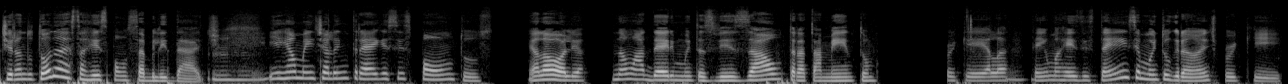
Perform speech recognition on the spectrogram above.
tirando toda essa responsabilidade. Uhum. E realmente ela entrega esses pontos. Ela olha, não adere muitas vezes ao tratamento, porque ela uhum. tem uma resistência muito grande, porque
